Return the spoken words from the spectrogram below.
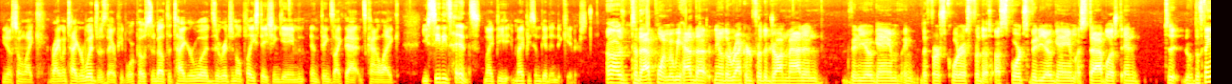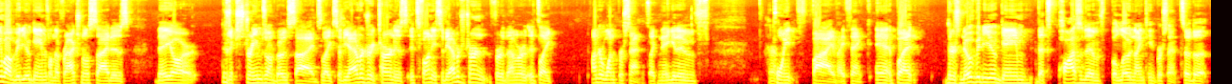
you know, someone like right when Tiger Woods was there, people were posting about the Tiger Woods original PlayStation game and things like that. It's kind of like you see these hints might be might be some good indicators. Uh, to that point, we had that you know the record for the John Madden video game in the first quarter for the a sports video game established. And to, the thing about video games on the fractional side is they are there's extremes on both sides. Like so, the average return is it's funny. So the average return for them are it's like under one percent. It's like negative huh. 0.5, I think. And, but there's no video game that's positive below 19%. So the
